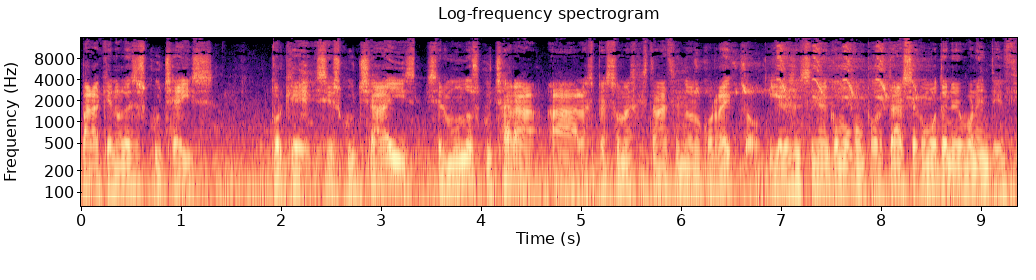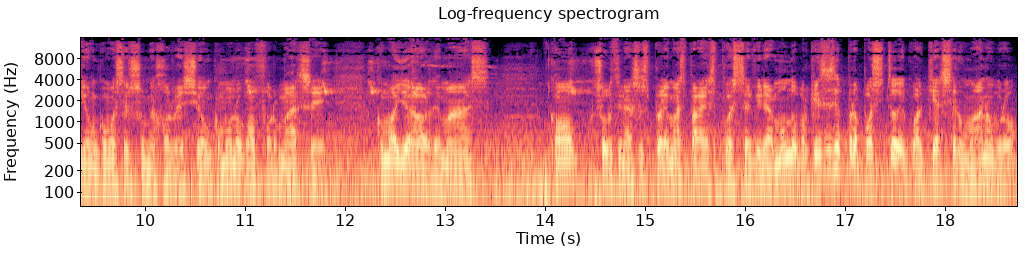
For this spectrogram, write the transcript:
para que no les escuchéis. Porque si escucháis, si el mundo escuchara a las personas que están haciendo lo correcto y que les enseñan cómo comportarse, cómo tener buena intención, cómo ser su mejor versión, cómo no conformarse, cómo ayudar a los demás, cómo solucionar sus problemas para después servir al mundo, porque ese es el propósito de cualquier ser humano, bro.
